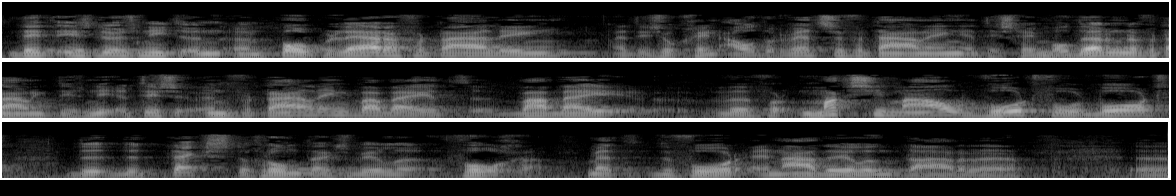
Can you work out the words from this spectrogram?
Dit is dus niet een, een, populaire vertaling. Het is ook geen ouderwetse vertaling. Het is geen moderne vertaling. Het is, niet, het is een vertaling waarbij, het, waarbij we maximaal woord voor woord de, de tekst, de grondtekst willen volgen. Met de voor- en nadelen daar, uh,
